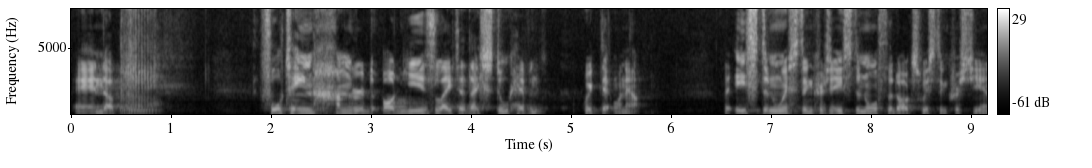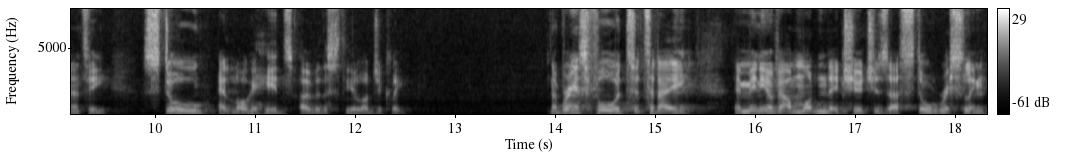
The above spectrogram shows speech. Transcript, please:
And 1400 uh, odd years later, they still haven't worked that one out. The Eastern Western Christian, Eastern Orthodox Western Christianity still at loggerheads over this theologically. Now, bring us forward to today, and many of our modern day churches are still wrestling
